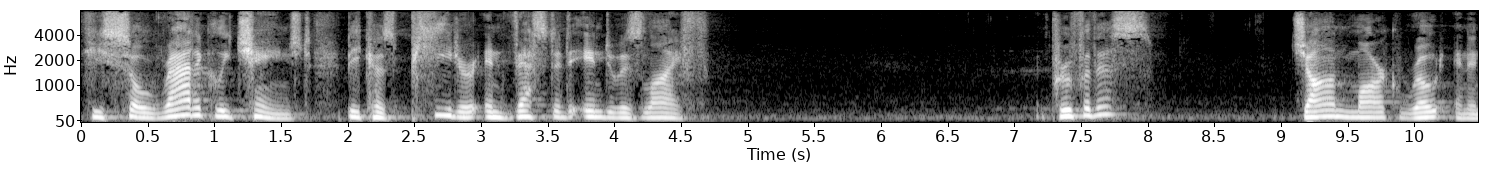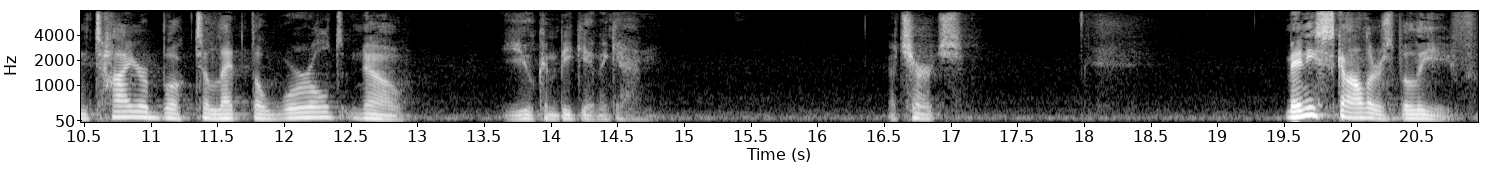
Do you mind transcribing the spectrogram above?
he's so radically changed because Peter invested into his life. Proof of this? John Mark wrote an entire book to let the world know you can begin again. Now, church, many scholars believe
